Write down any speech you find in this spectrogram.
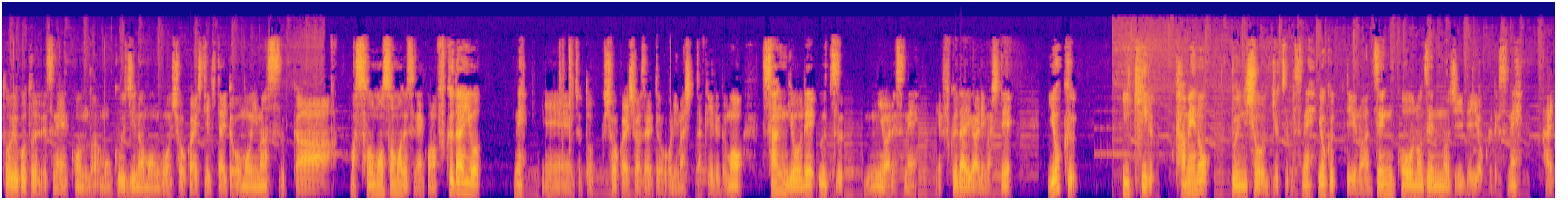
ということでですね、今度は目次の文言を紹介していきたいと思いますが、まあ、そもそもですね、この副題をね、えー、ちょっと紹介し忘れておりましたけれども、産業で打つにはですね、副題がありまして、よく生きるための文章術ですね。よくっていうのは善行の善の字でよくですね。はい。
